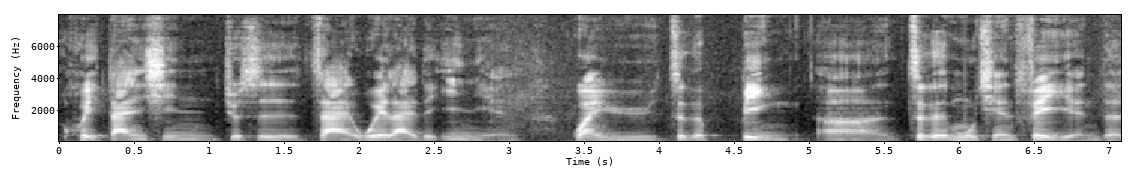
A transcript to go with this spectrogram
会担心，就是在未来的一年，关于这个病，呃，这个目前肺炎的。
